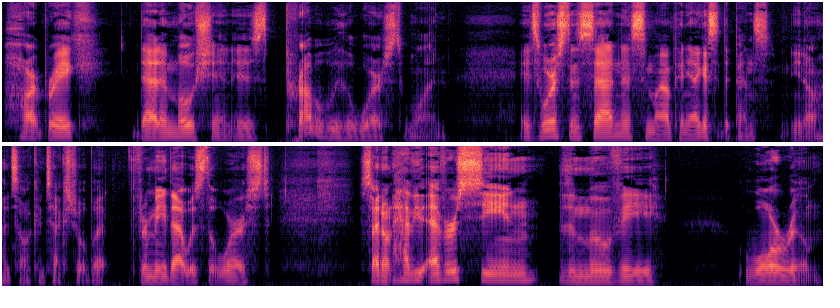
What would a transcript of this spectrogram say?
heartbreak, that emotion, is probably the worst one. It's worse than sadness, in my opinion. I guess it depends. You know, it's all contextual. But for me, that was the worst. So I don't. Have you ever seen the movie War Room?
